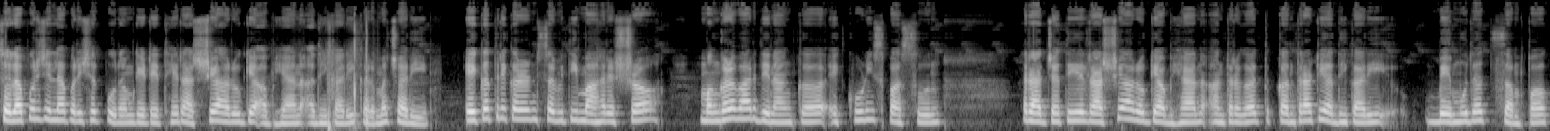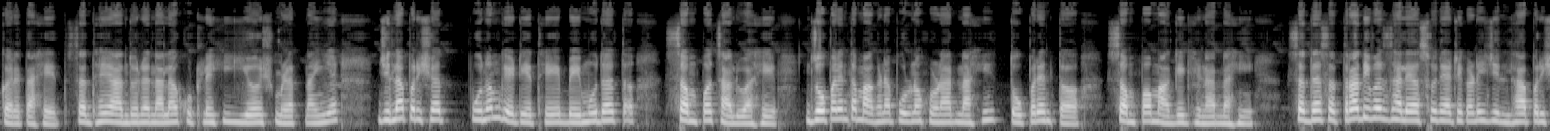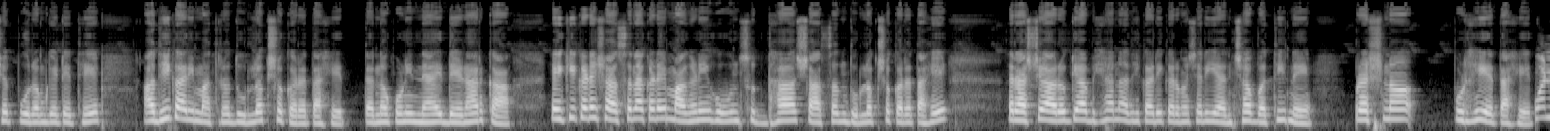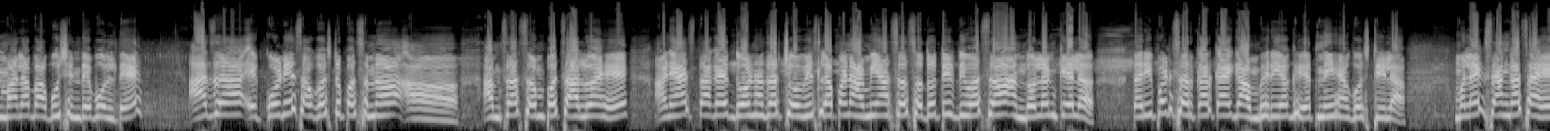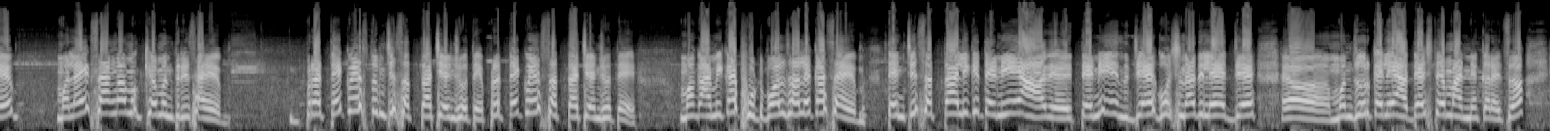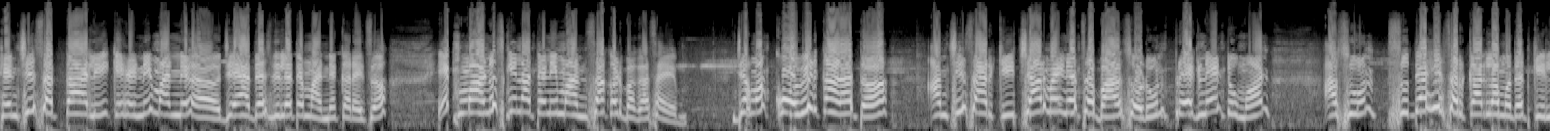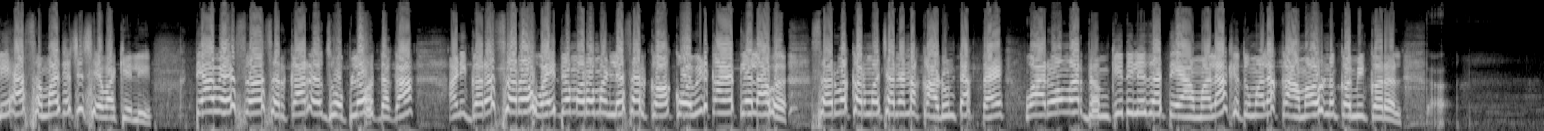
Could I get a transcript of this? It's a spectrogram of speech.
सोलापूर जिल्हा परिषद पूनम गेट येथे राष्ट्रीय आरोग्य अभियान अधिकारी कर्मचारी एकत्रीकरण समिती महाराष्ट्र मंगळवार दिनांक एकोणीसपासून राज्यातील राष्ट्रीय आरोग्य अभियान अंतर्गत कंत्राटी अधिकारी बेमुदत संप करत आहेत. सध्या या आंदोलनाला कुठलेही यश मिळत नाही आहे जिल्हा परिषद पूनम गेट येथे बेमुदत संप चालू आहे. जोपर्यंत मागण्या पूर्ण होणार नाही तोपर्यंत संप मागे घेणार नाही. सध्या सतरा दिवस झाले असून या ठिकाणी जिल्हा परिषद पुरमगेट गेट येथे अधिकारी मात्र दुर्लक्ष करत आहेत. त्यांना कोणी न्याय देणार का? एकीकडे शासनाकडे मागणी होऊन सुद्धा शासन दुर्लक्ष करत आहे. राष्ट्रीय आरोग्य अभियान अधिकारी कर्मचारी यांच्या वतीने प्रश्न पुढे येत आहेत. वनमाला बाबू शिंदे बोलते. आज एकोणीस ऑगस्टपासून आमचा संप चालू आहे आणि आज तागायत दोन हजार चोवीसला पण आम्ही असं सदोतीस दिवस आंदोलन केलं. तरी पण सरकार काय गांभीर्य घेत नाही ह्या गोष्टीला. मला एक सांगा साहेब. मला एक सांगा मुख्यमंत्री साहेब. प्रत्येक वेळेस तुमची सत्ता चेंज होते. प्रत्येक वेळेस सत्ता चेंज होते. मग आम्ही काय फुटबॉल झालं का साहेब? त्यांची सत्ता आली की त्यांनी त्यांनी जे घोषणा दिले जे मंजूर केले आदेश ते मान्य करायचं. ह्यांची सत्ता आली की ह्यांनी मान्य जे आदेश दिले ते मान्य करायचं. एक माणूस की नात्याने माणसाकडे बघा साहेब. जेव्हा कोविड काळात आमची सारखी चार महिन्याचं बाळ सोडून प्रेग्नेंट वुमन असून सुद्धा ही सरकारला मदत केली ह्या समाजाची सेवा केली. त्यावेळेस सरकार झोपलं होतं का? आणि गरज सर वैद्य मरो म्हणल्यासारखं कोविड काळातले लाभ सर्व कर्मचाऱ्यांना काढून टाकताय. वारंवार धमकी दिली जाते आम्हाला की तुम्हाला कामावरनं कमी करल.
